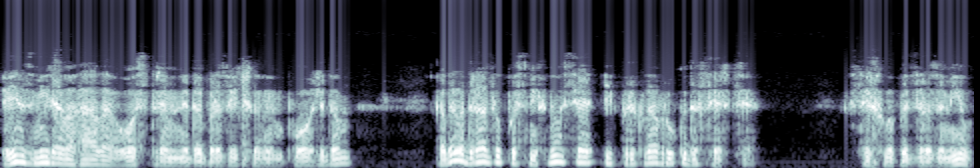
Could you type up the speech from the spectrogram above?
Він зміряв Агала гострим, недоброзичливим поглядом, але одразу посміхнувся і приклав руку до серця. Все хлопець зрозумів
